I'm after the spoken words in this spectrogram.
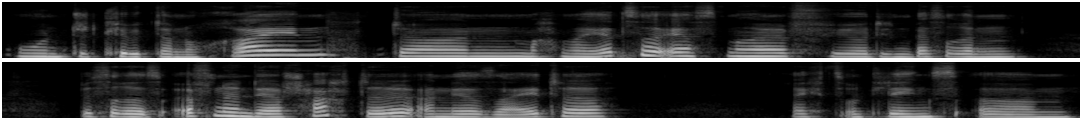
Und das klebe ich dann noch rein. Dann machen wir jetzt erstmal für den besseren, besseres Öffnen der Schachtel an der Seite rechts und links ähm,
